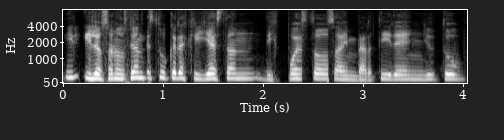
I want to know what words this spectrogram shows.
¿Y, los anunciantes tú crees que ya están dispuestos a invertir en YouTube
